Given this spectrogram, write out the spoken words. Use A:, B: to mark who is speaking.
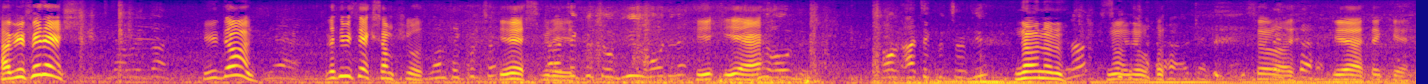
A: Have you finished?
B: Yeah, we're done.
A: You done?
B: Yeah.
A: Let me take some shots.
B: You want to take picture?
A: Yes,
B: Can I take picture of you holding it?
A: Y-
B: You hold it. Hold, I take picture of you?
A: No, no, no.
B: No?
A: No, no.
B: okay.
A: It's alright. Yeah, take care.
